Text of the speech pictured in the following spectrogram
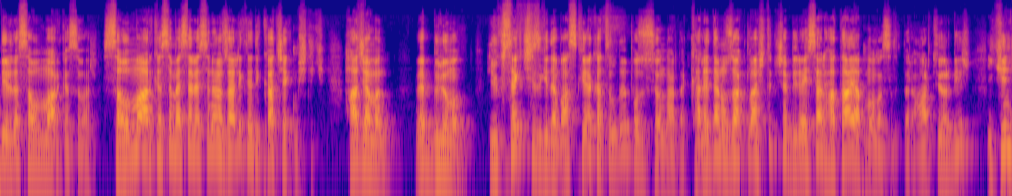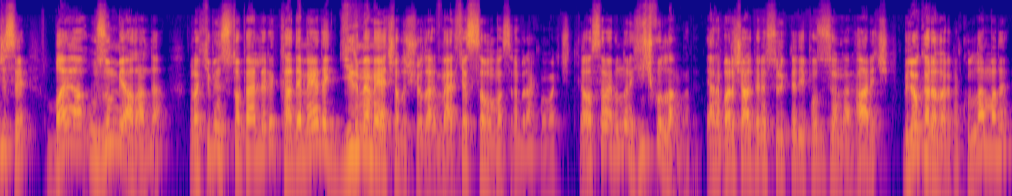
Bir de savunma arkası var. Savunma arkası meselesine özellikle dikkat çekmiştik. Hacam'ın ve Blum'un yüksek çizgide baskıya katıldığı pozisyonlarda kaleden uzaklaştıkça bireysel hata yapma olasılıkları artıyor bir. İkincisi bayağı uzun bir alanda rakibin stoperleri kademeye de girmemeye çalışıyorlar merkez savunmasını bırakmamak için. Galatasaray bunları hiç kullanmadı. Yani Barış Alper'in sürüklediği pozisyonlar hariç blok aralarını kullanmadı.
